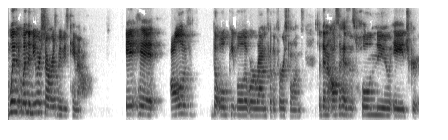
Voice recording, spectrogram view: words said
when when the newer Star Wars movies came out, it hit all of the old people that were around for the first ones, but then it also has this whole new age group,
